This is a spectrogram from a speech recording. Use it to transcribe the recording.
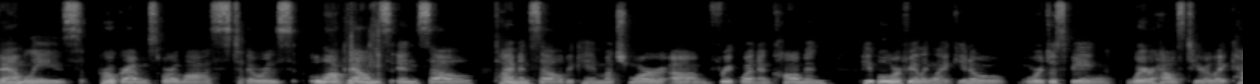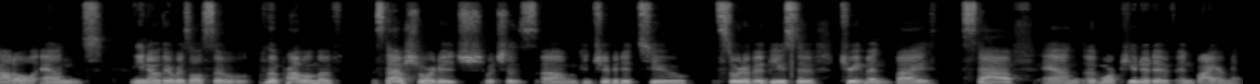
families programs were lost there was lockdowns in cell time in cell became much more um, frequent and common. People were feeling like, you know, we're just being warehoused here like cattle. And, you know, there was also the problem of staff shortage, which has um, contributed to sort of abusive treatment by staff and a more punitive environment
